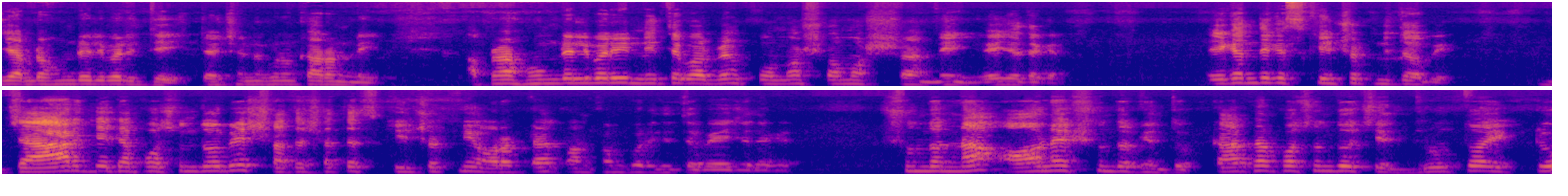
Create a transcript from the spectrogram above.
যে আমরা হোম ডেলিভারি দিই টেনশনের কোনো কারণ নেই। আপনারা হোম ডেলিভারি নিতে পারবেন, কোনো সমস্যা নেই। এই যে দেখেন, এখান থেকে স্ক্রিনশট নিতে হবে। যার যেটা পছন্দ হবে, সাথে সাথে স্ক্রিনশট নিয়ে অর্ডারটা কনফার্ম করে দিতে হবে। এই যে দেখেন সুন্দর না, অনেক সুন্দর কিন্তু। কার কার পছন্দ হচ্ছে? দ্রুত একটু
